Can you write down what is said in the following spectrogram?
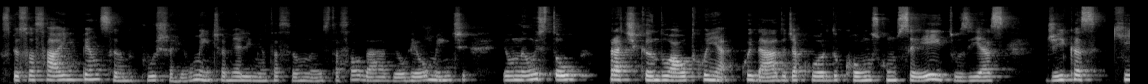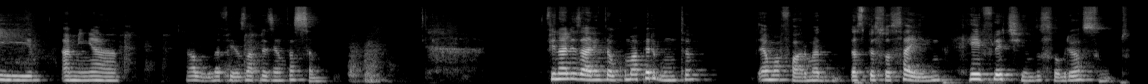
As pessoas saem pensando: puxa, realmente a minha alimentação não está saudável, realmente eu não estou praticando o autocuidado de acordo com os conceitos e as dicas que a minha aluna fez na apresentação. Finalizar então com uma pergunta é uma forma das pessoas saírem refletindo sobre o assunto.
